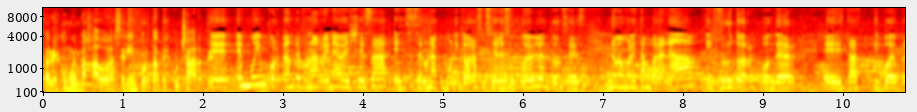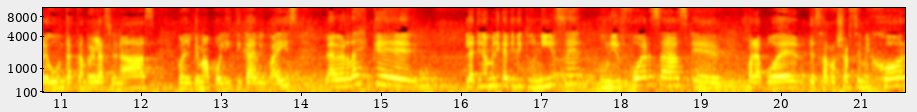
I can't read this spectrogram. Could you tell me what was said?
tal vez como embajadora sería importante escucharte. es muy importante para una reina de belleza es ser una comunicadora social de su pueblo, entonces no me molestan para nada, disfruto de responder eh, este tipo de preguntas tan relacionadas con el tema política de mi país. La verdad es que Latinoamérica tiene que unirse, unir fuerzas eh, para poder desarrollarse mejor,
